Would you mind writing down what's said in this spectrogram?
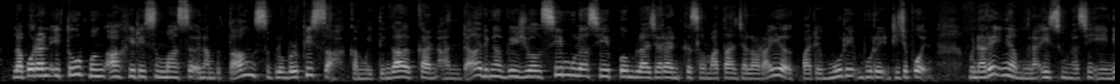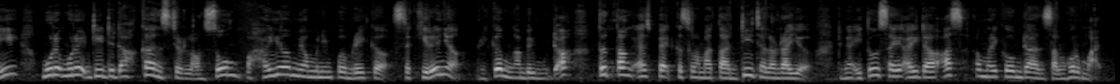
Laporan itu mengakhiri semasa enam petang. Sebelum berpisah, kami tinggalkan anda dengan visual simulasi pembelajaran keselamatan jalan raya kepada murid-murid di Jepun. Menariknya mengenai simulasi ini, murid-murid didedahkan secara langsung bahaya yang menimpa mereka sekiranya mereka mengambil mudah tentang aspek keselamatan di jalan raya. Dengan itu, saya Aida. Assalamualaikum dan salam hormat.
